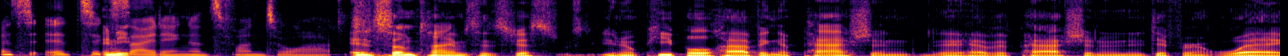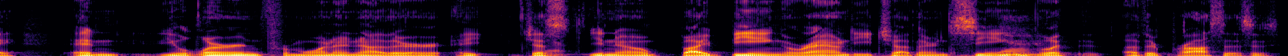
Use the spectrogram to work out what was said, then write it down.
it's it's And it- exciting. it's fun to watch. and sometimes it's just you know people having a passion they have a passion in a different way and you learn from one another eh, just you know by being around each other and seeing Yeah. what other processes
